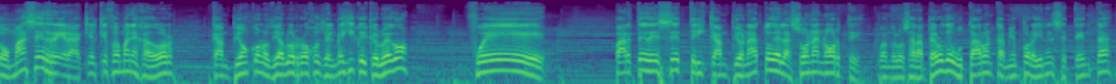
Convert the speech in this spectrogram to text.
Tomás Herrera, aquel que fue manejador campeón con los Diablos Rojos del México y que luego fue parte de ese tricampeonato de la zona norte. Cuando los Araperos debutaron también por ahí en el 70,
